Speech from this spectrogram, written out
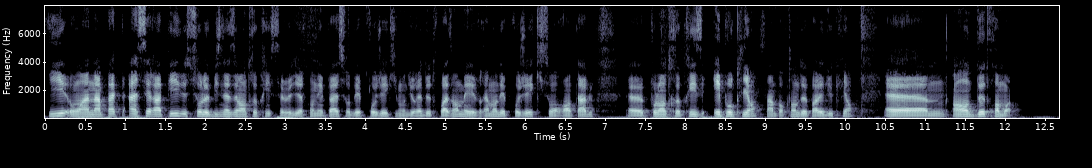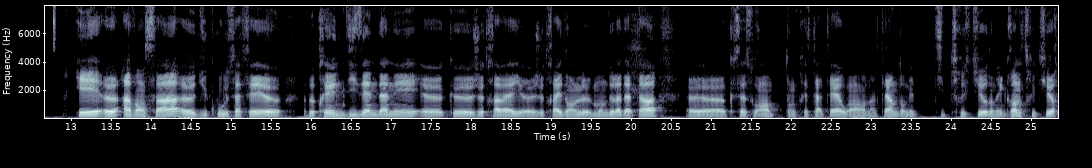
qui ont un impact assez rapide sur le business de l'entreprise. Ça veut dire qu'on n'est pas sur des projets qui vont durer 2-3 ans, mais vraiment des projets qui sont rentables euh, pour l'entreprise et pour le client. C'est important de parler du client euh, en 2-3 mois. Et euh, avant ça, euh, du coup, ça fait euh, à peu près une dizaine d'années euh, que je travaille, je travaille dans le monde de la data, que ce soit en tant que prestataire ou en interne, dans des petites structures, dans des grandes structures.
